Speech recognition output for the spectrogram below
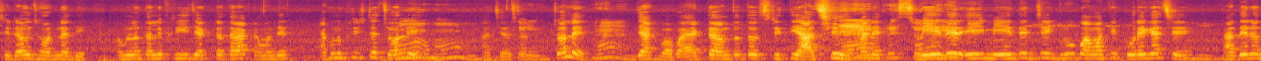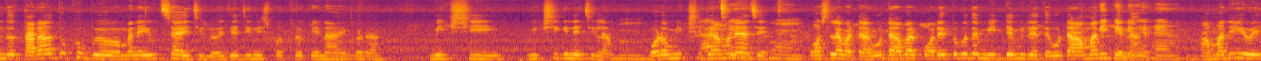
সেটাও ঝর্ণা দিয়ে। আমি বললাম তাহলে ফ্রিজ একটা থাক আমাদের এখনও ফ্রিজটা চলে? আচ্ছা আচ্ছা। চলে। হ্যাঁ। যাক বাবা একটা অন্তত স্মৃতি আছে। হ্যাঁ, মানে মেয়েদের এই মেয়েদের যে গ্রুপ আমাকে করে গেছে তাদের অন্তত তারাও তো খুব মানে উৎসাহী ছিল। এই যে জিনিসপত্র কেনা করা মিক্সি মিক্সি কিনেছিলাম। বড় মিক্সিটা মনে আছে? মশলা বাটা ওটা আবার পরে তো বোধহয় মিড ডে মিলেতে ওটা আমারই কেনা। হ্যাঁ আমারই ওই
